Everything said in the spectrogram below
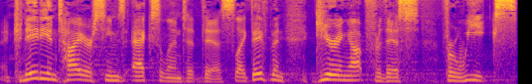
And Canadian Tire seems excellent at this. Like they've been gearing up for this for weeks.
